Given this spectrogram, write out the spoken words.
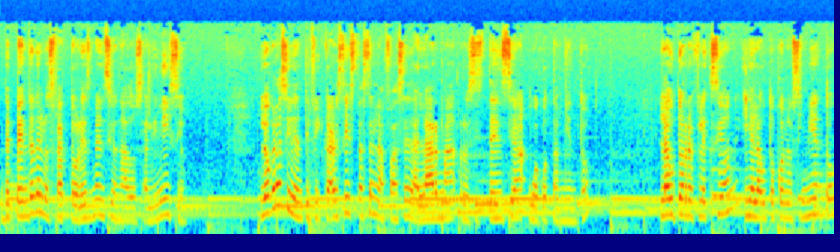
depende de los factores mencionados al inicio. ¿Logras identificar si estás en la fase de alarma, resistencia o agotamiento? La autorreflexión y el autoconocimiento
